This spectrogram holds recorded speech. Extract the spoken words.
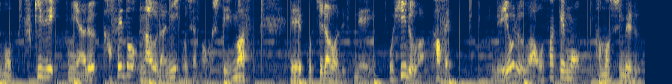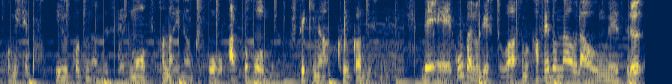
の築地にあるカフェドナウラにお邪魔をしています、えーこちらはですねお昼はカフェ。で夜はお酒も楽しめるお店ということなんですけれどもかなりなんかこうアットホームな素敵な空間ですね。で、えー今回のゲストはそのカフェドナウラを運営する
